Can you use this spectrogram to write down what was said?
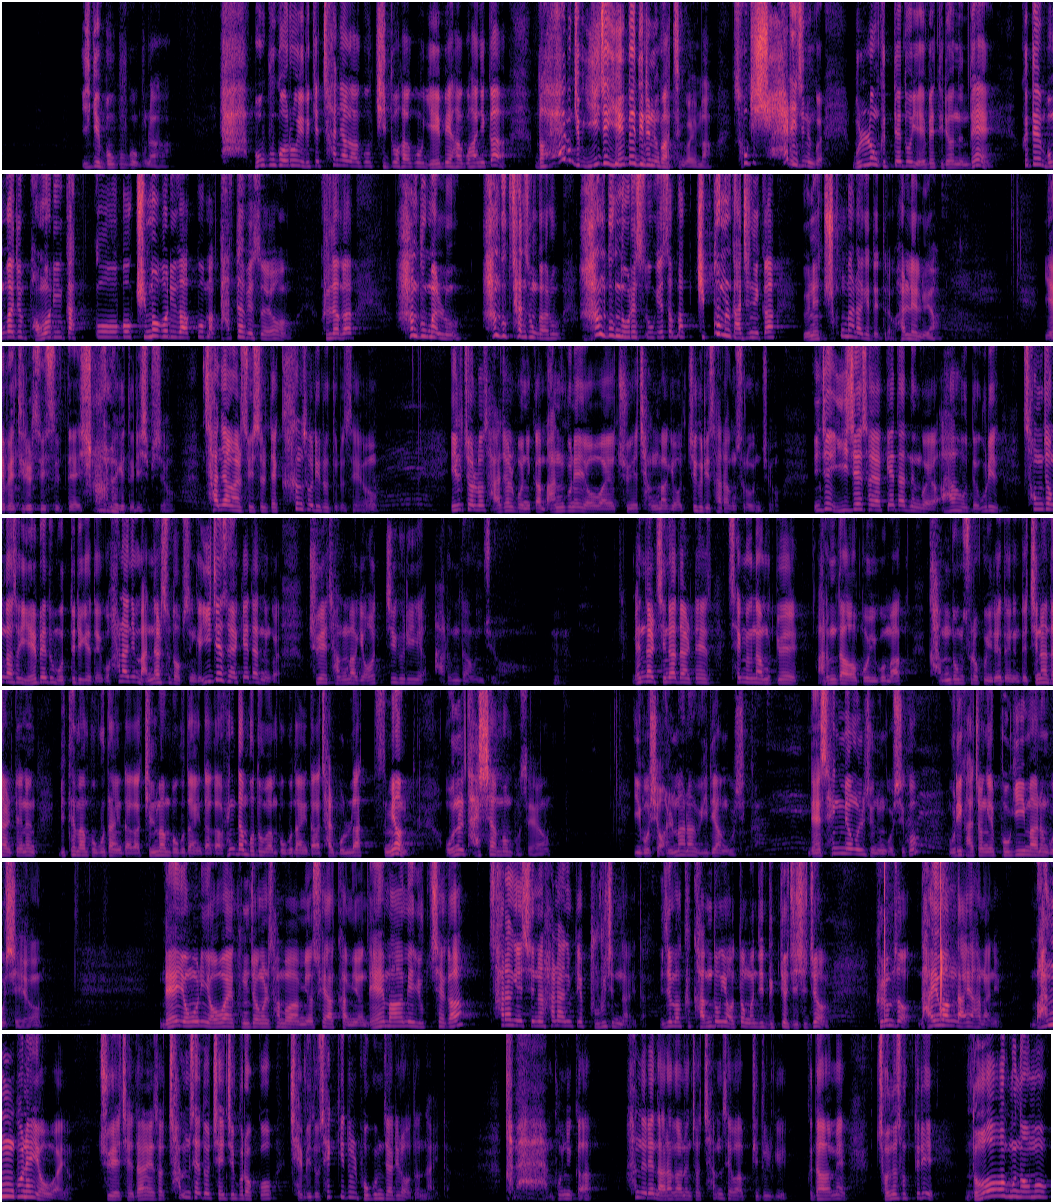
이게 모국어구나. 야, 모국어로 이렇게 찬양하고 기도하고 예배하고 하니까 너무 기분 이제 예배 드리는 것 같은 거예요. 막 속이 시원해지는 거예요. 물론 그때도 예배 드렸는데 그때 뭔가 좀 벙어리 같고 뭐 귀머거리 같고 막 답답했어요. 그러다가 한국말로 한국 찬송가로 한국 노래 속에서 막 기쁨을 가지니까 은혜 충만하게 되더라고. 할렐루야. 예배 드릴 수 있을 때 시원하게 드리십시오. 찬양할 수 있을 때 큰 소리로 들으세요. 1절로 4절 보니까 만군의 여호와여 주의 장막이 어찌 그리 사랑스러운지요. 이제 이제서야 깨닫는 거예요. 아우, 네, 우리 성전 가서 예배도 못 드리게 되고 하나님 만날 수도 없으니까 이제서야 깨닫는 거야. 주의 장막이 어찌 그리 아름다운지요. 예. 맨날 지나다닐 때 생명나무 교회 아름다워 보이고 막 감동스럽고 이래야 되는데 지나다닐 때는 밑에만 보고 다니다가 길만 보고 다니다가 횡단보도만 보고 다니다가 잘 몰랐으면 오늘 다시 한번 보세요. 이곳이 얼마나 위대한 곳인가. 내 생명을 주는 곳이고 우리 가정에 복이 임하는 곳이에요. 내 영혼이 여호와의 궁정을 사모하며 쇠약하며 내 마음의 육체가 살아계시는 하나님께 부르짖나이다. 이제 막 그 감동이 어떤 건지 느껴지시죠? 그러면서 나의 왕 나의 하나님 만군의 여호와여 주의 재단에서 참새도 제 집을 얻고 제비도 새끼들 보금자리를 얻었나이다. 가만 보니까 하늘에 날아가는 저 참새와 비둘기 그 다음에 저 녀석들이 너무 너무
